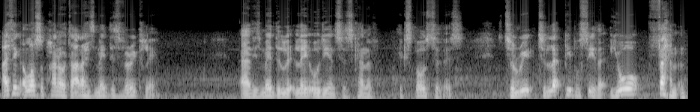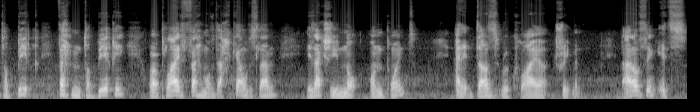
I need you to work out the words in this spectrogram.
I think Allah subhanahu wa ta'ala has made this very clear. And He's made the lay audiences kind of exposed to this. To, re- to let people see that your fahm and tatbiq, fahm tatbiqi, or applied fahm of the ahkam of Islam is actually not on point and it does require treatment. I don't think it's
